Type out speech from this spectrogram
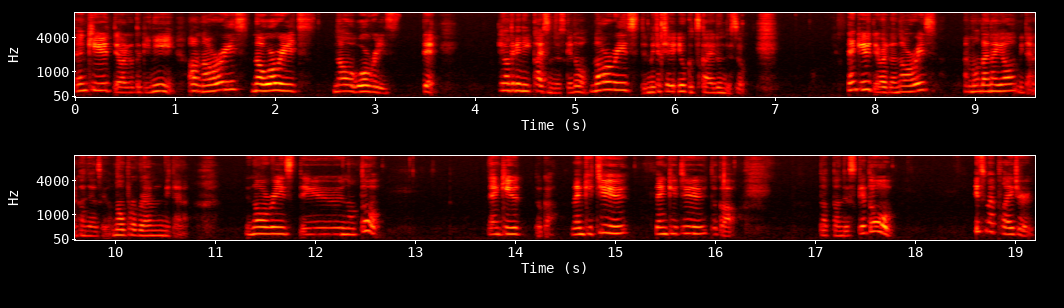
Thank you って言われたときに、oh, no worries, no worries, no worries って基本的に返すんですけど、no worries ってめちゃくちゃよく使えるんですよ。Thank you って言われたら no worries 問題ないよみたいな感じなんですけど、no problem みたいな。no worries っていうのと、thank you とか、thank you too, thank you too とかだったんですけど、it's my pleasure っ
